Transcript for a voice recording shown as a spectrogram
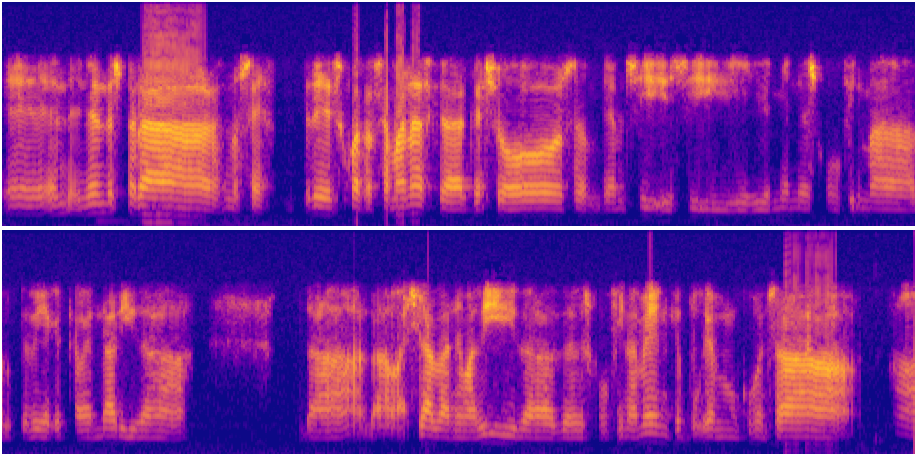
Eh, hem d'esperar, no sé, tres, quatre setmanes que, que això, veiem si, si evidentment es confirma el que deia aquest calendari de, de, de baixada, anem a dir, de, de desconfinament, que puguem començar a,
